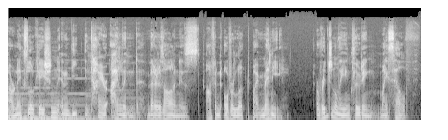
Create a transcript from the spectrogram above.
Our next location and the entire island that it is on is often overlooked by many, originally including myself.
